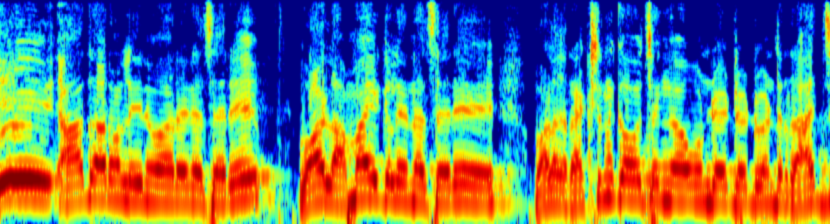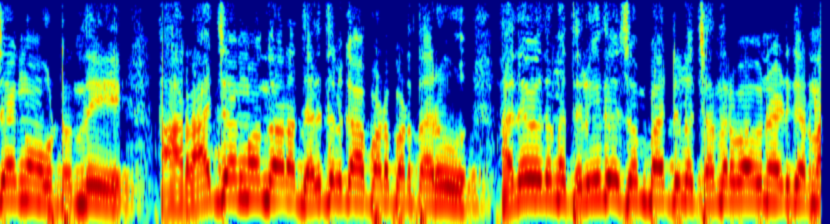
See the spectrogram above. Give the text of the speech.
ఏ ఆధారం లేని వారైనా సరే వాళ్ళ అమాయకులైనా సరే వాళ్ళకి రక్షణ కవచంగా ఉండేటటువంటి రాజ్యాంగం ఒకటి ఉంది. ఆ రాజ్యాంగం ద్వారా దళితులు కాపాడబడతారు. అదేవిధంగా తెలుగుదేశం పార్టీలో చంద్రబాబు నాయుడు గారు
